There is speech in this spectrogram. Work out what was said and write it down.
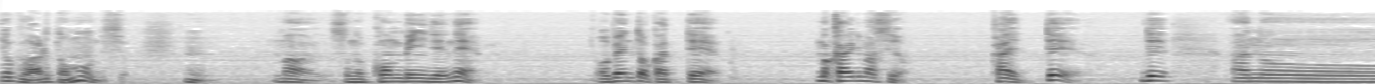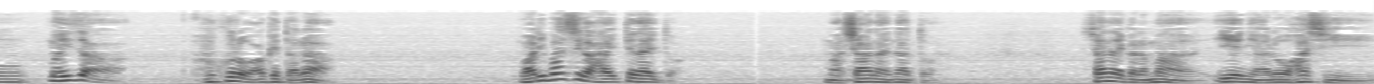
よくあると思うんですよ。うん、まあそのコンビニでねお弁当買って、まあ、帰りますよ。帰ってであのー、まあ、いざ袋を開けたら割り箸が入ってないと。まあしゃあないなと。しゃあないからまあ家にあるお箸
